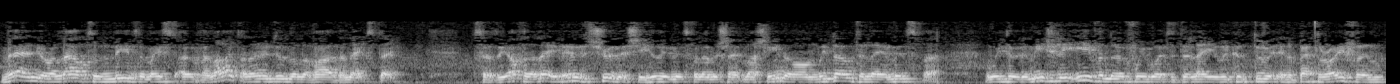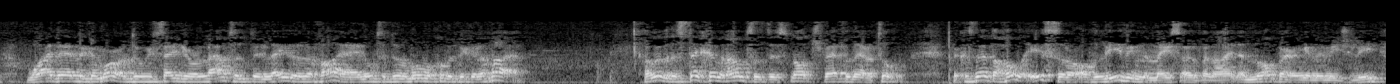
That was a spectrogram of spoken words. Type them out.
then you're allowed to leave the mace overnight and only do the Levaya the next day. So the late, it is true that Shihui mitzvah machine on, we don't delay a mitzvah. And we do it immediately, even though if we were to delay, we could do it in a better ofen. Why then the Gemara do we say you're allowed to delay the Levaya in order to do a more Mechubit Levaya? However, the Stechem answers this not from there at all. Because there the whole Isser of leaving the mace overnight and not burying him immediately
